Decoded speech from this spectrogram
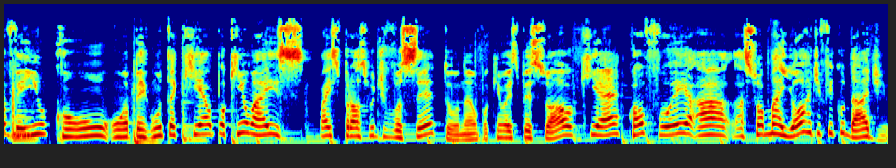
eu venho com uma pergunta que é um pouquinho mais, mais próximo de você, tu, né? Um pouquinho mais pessoal, que é qual foi a, a sua maior dificuldade?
